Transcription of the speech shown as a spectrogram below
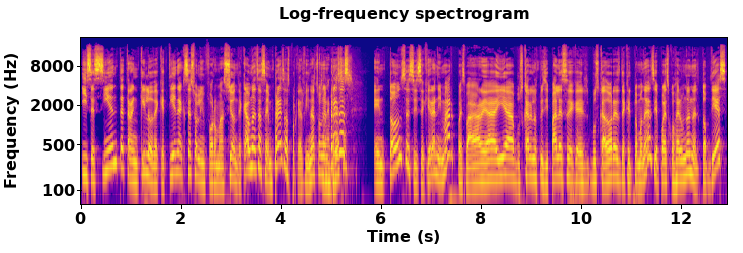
y se siente tranquilo de que tiene acceso a la información de cada una de esas empresas, porque al final son, empresas entonces, si se quiere animar, pues va ahí a buscar en los principales eh, buscadores de criptomonedas y puede escoger uno en el top 10.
